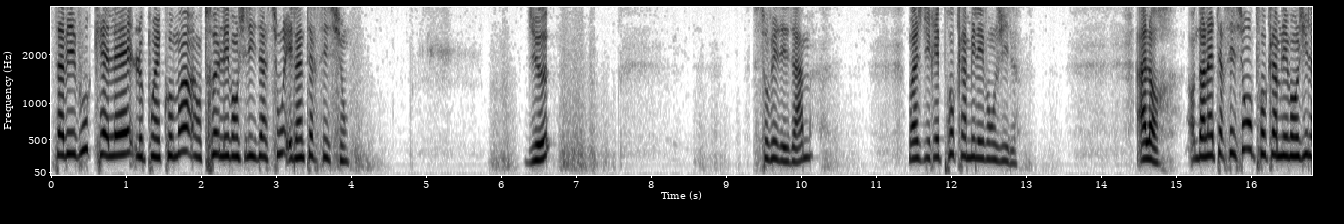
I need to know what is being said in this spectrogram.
Savez-vous quel est le point commun entre l'évangélisation et l'intercession? Dieu, sauver des âmes. Moi, je dirais proclamer l'évangile. Alors, dans l'intercession, on proclame l'évangile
